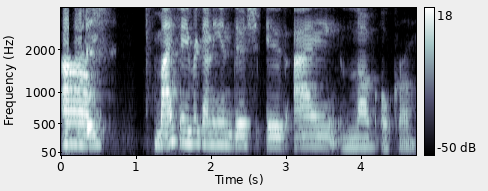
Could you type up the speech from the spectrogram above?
Um, my favorite Ghanaian dish is I love okra.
